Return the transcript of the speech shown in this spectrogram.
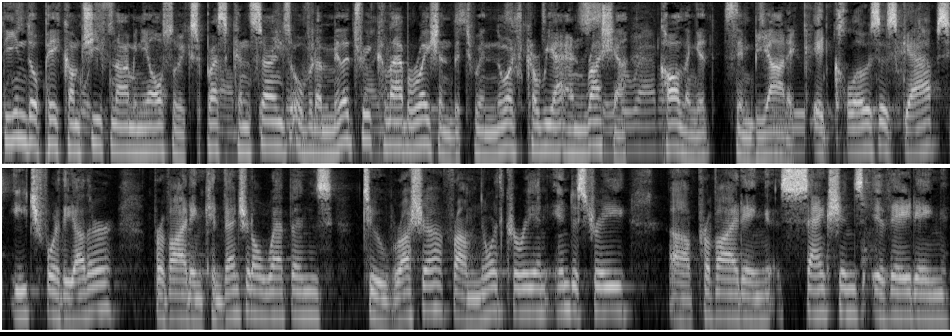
The Indo PACOM chief nominee also expressed concerns over the military collaboration collaboration between North Korea and Russia, calling it symbiotic. It closes gaps, each for the other, providing conventional weapons to Russia from North Korean industry, uh, providing sanctions evading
